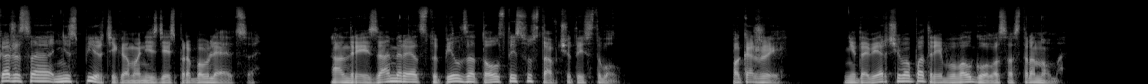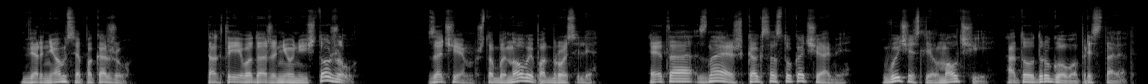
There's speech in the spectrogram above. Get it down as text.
Кажется, не спиртиком они здесь пробавляются. Андрей замер и отступил за толстый суставчатый ствол. «Покажи», — недоверчиво потребовал голос астронома. «Вернемся, покажу». «Так ты его даже не уничтожил?» «Зачем? Чтобы новый подбросили?» «Это, знаешь, как со стукачами. Вычислил, молчи, а то другого представят.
